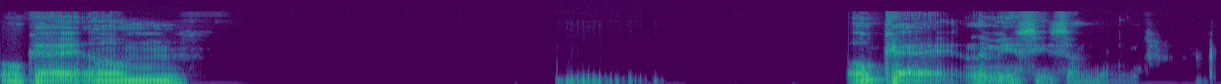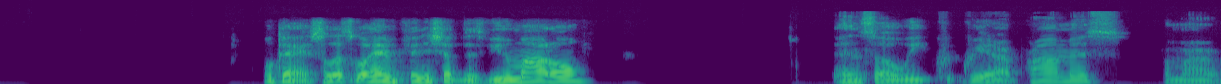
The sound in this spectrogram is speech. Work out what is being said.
Okay. Um Okay, let me see something. Okay, so let's go ahead and finish up this view model. And so we create our promise from our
